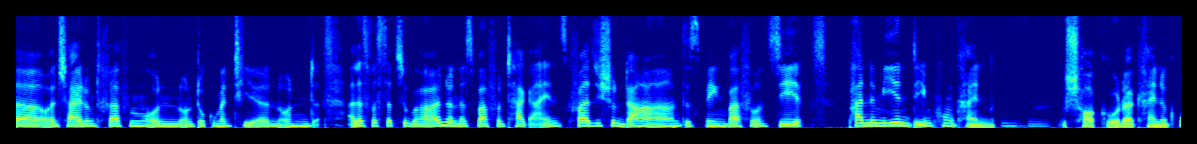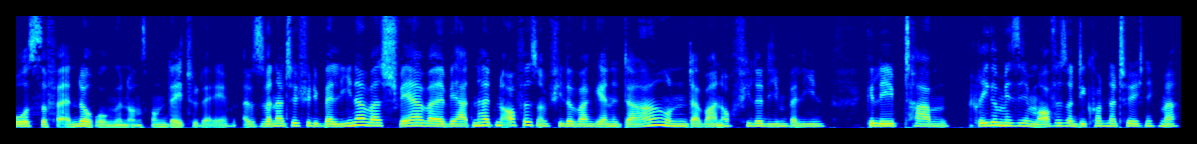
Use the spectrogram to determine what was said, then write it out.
äh, Entscheidungen treffen und, und dokumentieren und alles, was dazu gehört. Und das war von Tag eins quasi schon da. Und deswegen war für uns die Pandemie in dem Punkt kein Riesenschock oder keine große Veränderung in unserem Day-to-Day. -Day. Also es war natürlich für die Berliner was schwer, weil wir hatten halt ein Office und viele waren gerne da und da waren auch viele, die in Berlin gelebt haben, regelmäßig im Office und die konnten natürlich nicht mehr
